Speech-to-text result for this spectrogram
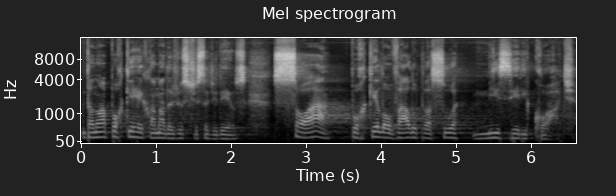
Então não há por que reclamar da justiça de Deus, só há por que louvá-lo pela sua misericórdia.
